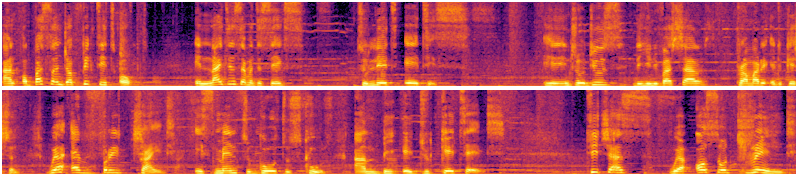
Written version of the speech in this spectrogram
And Obasanjo picked it up in 1976 to late 80s. He introduced the universal primary education where every child is meant to go to school and be educated. Teachers were also trained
